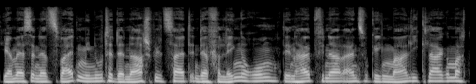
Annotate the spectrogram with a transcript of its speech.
Die haben erst in der zweiten Minute der Nachspielzeit in der Verlängerung den Halbfinaleinzug gegen Mali klargemacht.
